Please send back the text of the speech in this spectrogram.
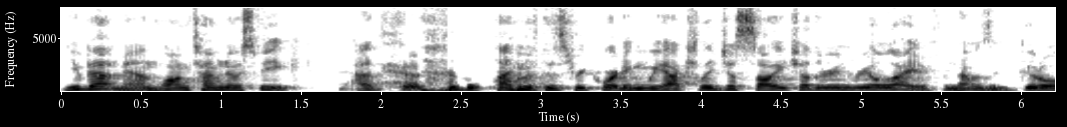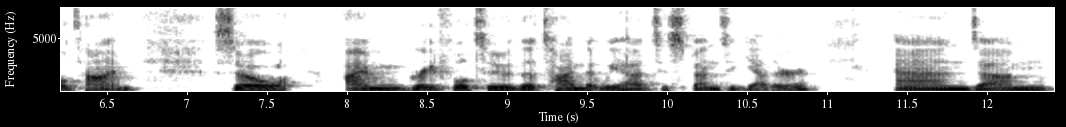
You bet, man. Long time no speak. At the time of this recording, we actually just saw each other in real life, and that was a good old time. So I'm grateful to the time that we had to spend together. And um,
